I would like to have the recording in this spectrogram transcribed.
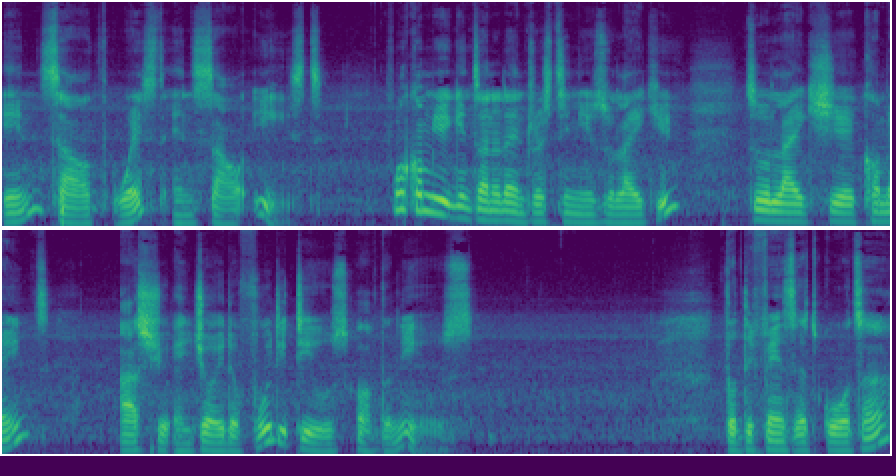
in southwest and southeast. Welcome you again to another interesting news. We like you to like, share, comment as you enjoy the full details of the news. The Defense Headquarters,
